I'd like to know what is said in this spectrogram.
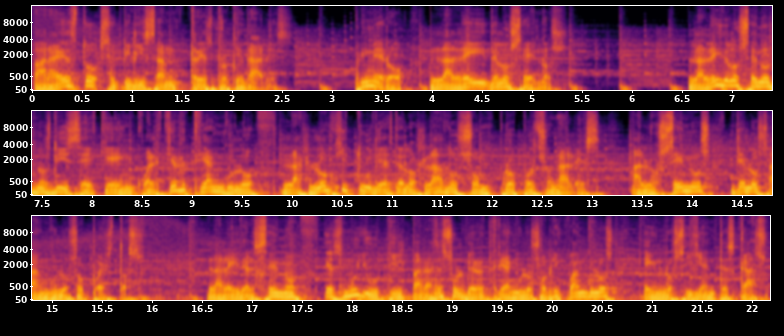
Para esto se utilizan tres propiedades. Primero, la ley de los senos. La ley de los senos nos dice que en cualquier triángulo las longitudes de los lados son proporcionales, a los senos de los ángulos opuestos. La ley del seno es muy útil para resolver triángulos oblicuángulos en los siguientes casos.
